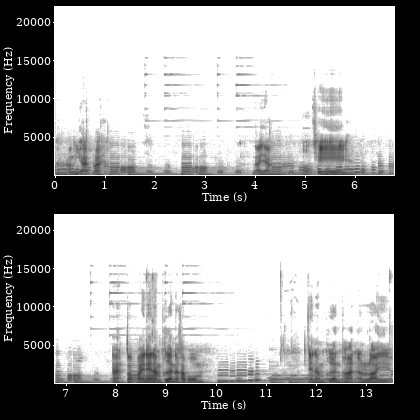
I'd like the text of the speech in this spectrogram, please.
อะอนุญาตไป ได้ยังโอเคอะต่อไปแนะนำเพื่อนนะครับผม แนะนำเพื่อนผ่านอะไรอะ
